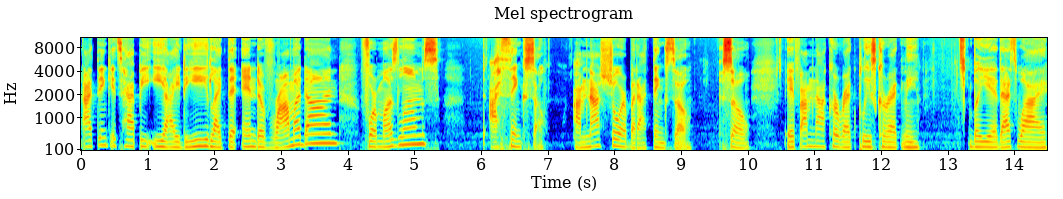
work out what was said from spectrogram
I think it's happy EID, like the end of Ramadan for Muslims. I think so. I'm not sure, but I think so. So, if I'm not correct, please correct me. But yeah, that's why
